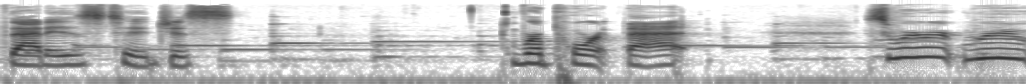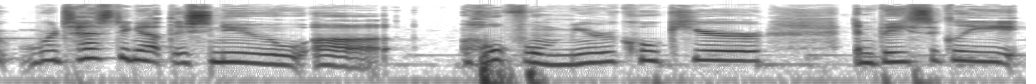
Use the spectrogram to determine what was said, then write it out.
that is to just report that. So we're we're we're testing out this new uh hopeful miracle cure and basically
